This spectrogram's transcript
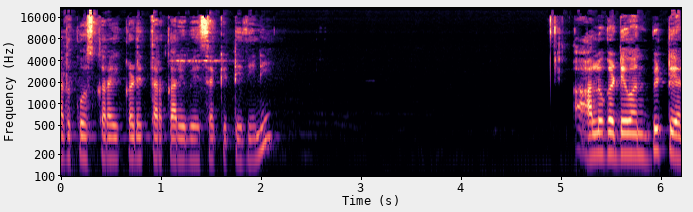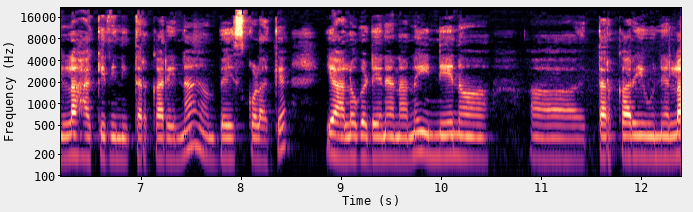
ಅದಕ್ಕೋಸ್ಕರ ಈ ಕಡೆ ತರಕಾರಿ ಬೇಯಿಸೋಕ್ಕಿಟ್ಟಿದ್ದೀನಿ ಆಲೂಗಡ್ಡೆ ಒಂದು ಬಿಟ್ಟು ಎಲ್ಲ ಹಾಕಿದ್ದೀನಿ ತರಕಾರಿನ ಬೇಯಿಸ್ಕೊಳ್ಳೋಕ್ಕೆ ಈ ಆಲೂಗಡ್ಡೆನ ನಾನು ಇನ್ನೇನು ತರಕಾರಿ ಇವನ್ನೆಲ್ಲ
